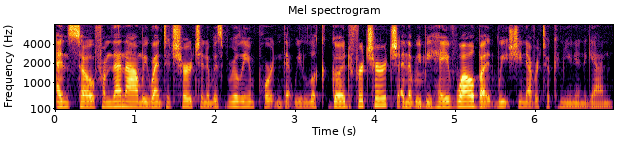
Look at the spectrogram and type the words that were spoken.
And so from then on, we went to church, and it was really important that we look good for church and that we mm. behave well, but we, she never took communion again.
